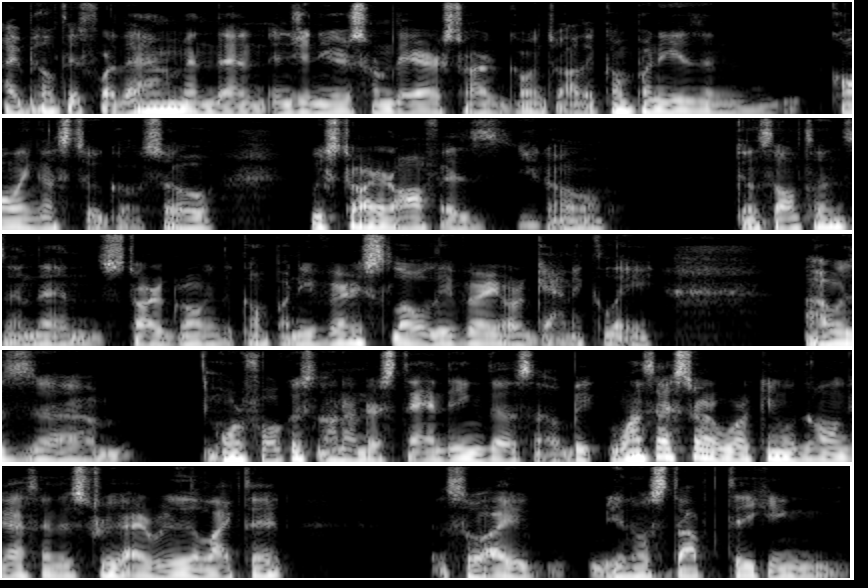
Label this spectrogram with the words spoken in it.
I built it for them, and then engineers from there started going to other companies and calling us to go. So we started off as you know consultants, and then started growing the company very slowly, very organically. I was um, more focused on understanding this. Once I started working with the oil and gas industry, I really liked it so I, you know, stopped taking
